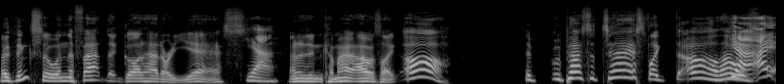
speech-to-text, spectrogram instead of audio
I think so. And the fact that God had our yes, Yeah. and it didn't come out, I was like, oh, it, we passed the test. Like, oh, that yeah, was I,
